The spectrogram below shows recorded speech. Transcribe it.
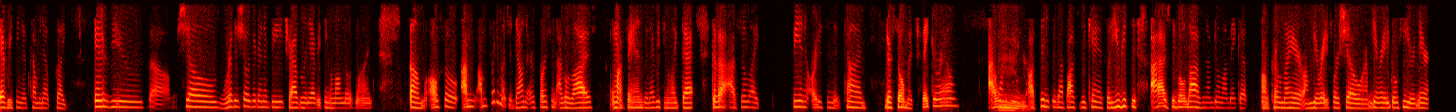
everything that's coming up, like interviews, um, shows, where the shows are going to be, traveling, everything along those lines. Um, also, I'm I'm pretty much a down to earth person. I go live with my fans and everything like that because I, I feel like being an artist in this time, there's so much fake around. I want to mm. be as mm. authentic as I possibly can. So you get to, I actually go live when I'm doing my makeup, or I'm curling my hair, or I'm getting ready for a show, or I'm getting ready to go here and there.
